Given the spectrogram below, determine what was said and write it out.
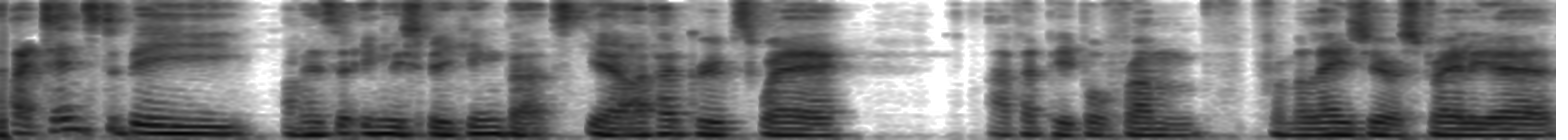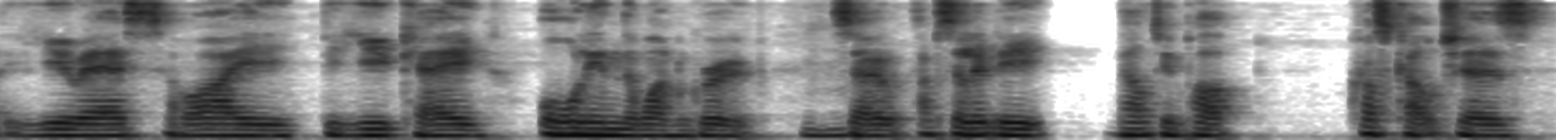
It tends to be, I mean, it's English speaking, but yeah, I've had groups where I've had people from from Malaysia, Australia, the US, Hawaii, the UK, all in the one group. Mm-hmm. So absolutely melting pot, cross cultures,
